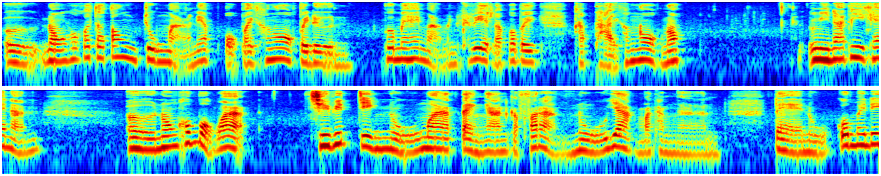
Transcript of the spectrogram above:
เออ น้องเขาก็จะต้องจูงหมาเนี่ยออกไปข้างนอกไปเดิน เพื่อไม่ให้หมามันเครียดแล้วก็ไปขับถ่ายข้างนอกเนาะ มีหน้าที่แค่นั้น ออน้องเขาบอกว่าชีวิตจริงหนูมาแต่งงานกับฝรั่งหนูอยากมาทำงาน แต่หนูก็ไม่ได้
